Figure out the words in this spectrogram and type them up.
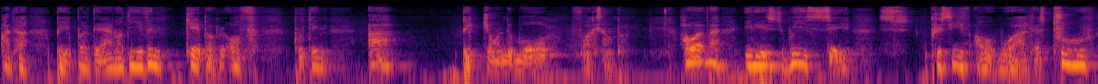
other people they are not even capable of putting a picture on the wall, for example. However, it is we say perceive our world as truth,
